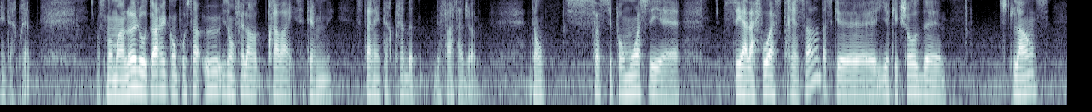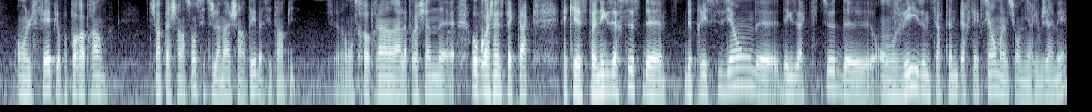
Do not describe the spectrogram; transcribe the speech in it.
interprète. À ce moment-là, l'auteur et le compositeur, eux, ils ont fait leur travail. C'est terminé. C'est à l'interprète de, faire sa job. Donc, ça, c'est pour moi, c'est euh, c'est à la fois stressant parce que euh, y a quelque chose de. Tu te lances, on le fait, puis on peut pas reprendre. Tu chantes ta chanson, si tu l'as mal chanté, ben c'est tant pis. On se reprend à la prochaine, euh, au prochain spectacle. Fait que c'est un exercice de, de précision, de- d'exactitude. de- on vise une certaine perfection, même si on n'y arrive jamais.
